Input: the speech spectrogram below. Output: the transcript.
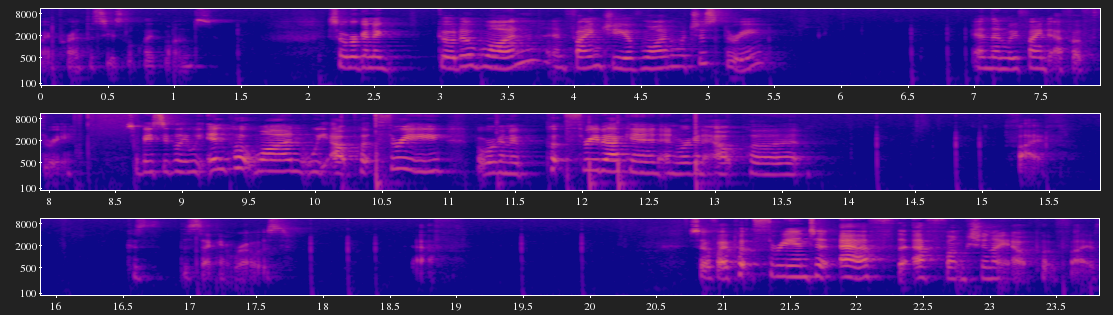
my parentheses look like ones. So we're going to go to 1 and find g of 1, which is 3. And then we find f of 3. So basically we input 1, we output 3, but we're going to put 3 back in and we're going to output 5 because the second row is f. So if I put 3 into f, the f function, I output 5.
